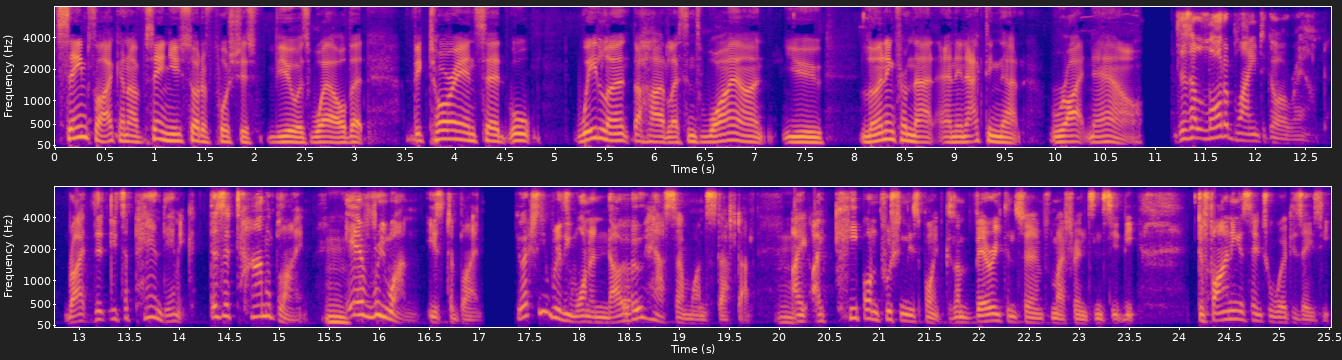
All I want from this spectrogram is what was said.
seems like, and I've seen you sort of push this view as well, that Victorians said, well, we learnt the hard lessons. Why aren't you learning from that and enacting that right now? There's a lot of blame to go around, right? It's a pandemic. There's a ton of blame. Mm. Everyone is to blame you actually really want to know how someone's stuffed up. Mm. I, I keep on pushing this point because I'm very concerned for my friends in Sydney. Defining essential work is easy.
